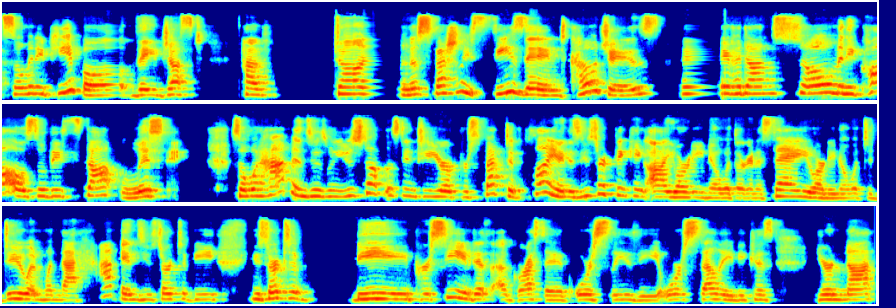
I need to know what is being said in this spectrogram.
so many people, they just have done, especially seasoned coaches, they've done so many calls. So they stop listening. So what happens is when you stop listening to your prospective client is you start thinking, ah, you already know what they're going to say. You already know what to do. And when that happens, you start to be, you start to be perceived as aggressive or sleazy or selly because you're not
